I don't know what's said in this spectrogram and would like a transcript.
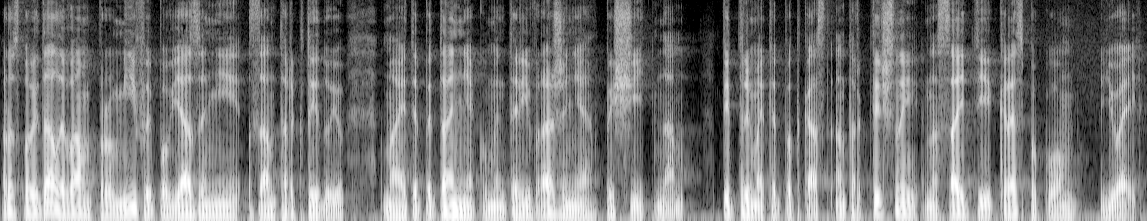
розповідали вам про міфи, пов'язані з Антарктидою. Маєте питання, коментарі, враження? Пишіть нам. Підтримайте подкаст Антарктичний на сайті crespo.com.ua.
